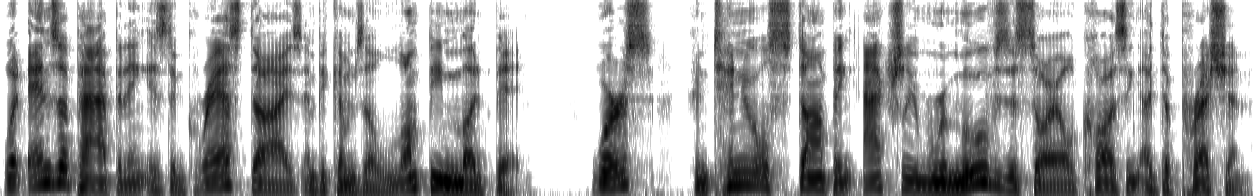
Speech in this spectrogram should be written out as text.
What ends up happening is the grass dies and becomes a lumpy mud pit. Worse, continual stomping actually removes the soil, causing a depression.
